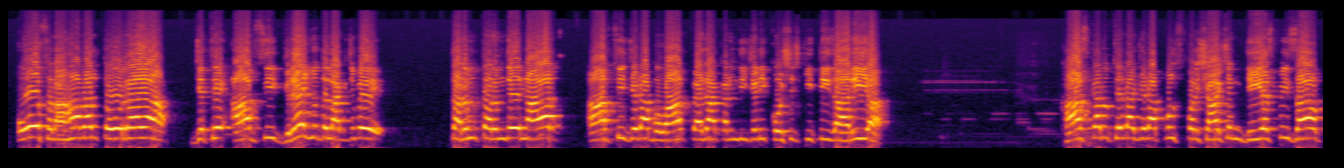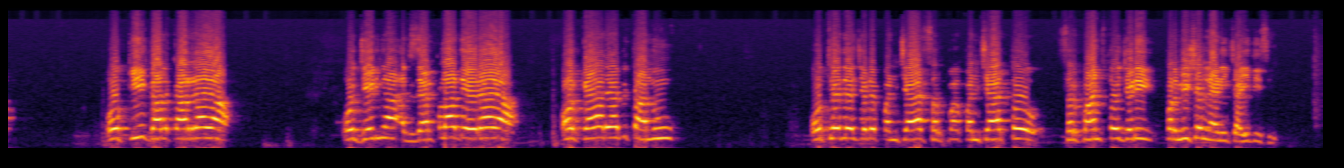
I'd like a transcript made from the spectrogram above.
ਉਸ ਰਾਹਾਂ ਵੱਲ ਤੋਰ ਰਿਹਾ ਆ, ਜਿੱਥੇ ਆਪਸੀ ਗ੍ਰਹਿ ਯੁੱਧ ਲੱਗ ਜਵੇ। ਧਰਮ ਧਰਮ ਦੇ ਨਾਲ ਆਪਸੀ ਜਿਹੜਾ ਵਿਵਾਦ ਪੈਦਾ ਕਰਨ ਦੀ ਜਿਹੜੀ ਕੋਸ਼ਿਸ਼ ਕੀਤੀ ਜਾ ਰਹੀ ਆ। ਖਾਸ ਕਰ ਉੱਥੇ ਦਾ ਜਿਹੜਾ ਪੁਲਿਸ ਪ੍ਰਸ਼ਾਸਨ ਡੀਐਸਪੀ ਸਾਹਿਬ, ਉਹ ਕੀ ਗੱਲ ਕਰ ਰਿਹਾ ਆ? ਉਹ ਜਿਹੜੀਆਂ ਐਗਜ਼ੈਂਪਲਾਂ ਦੇ ਰਿਹਾ ਆ, ਔਰ ਕਹਿ ਰਿਹਾ ਵੀ ਤੁਹਾਨੂੰ ਉੱਥੇ ਦੇ ਜਿਹੜੇ ਪੰਚਾਇਤ ਸਰਪ- ਪੰਚਾਇਤ ਤੋਂ, ਸਰਪੰਚ ਤੋਂ ਜਿਹੜੀ ਪਰਮਿਸ਼ਨ ਲੈਣੀ ਚਾਹੀਦੀ ਸੀ।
